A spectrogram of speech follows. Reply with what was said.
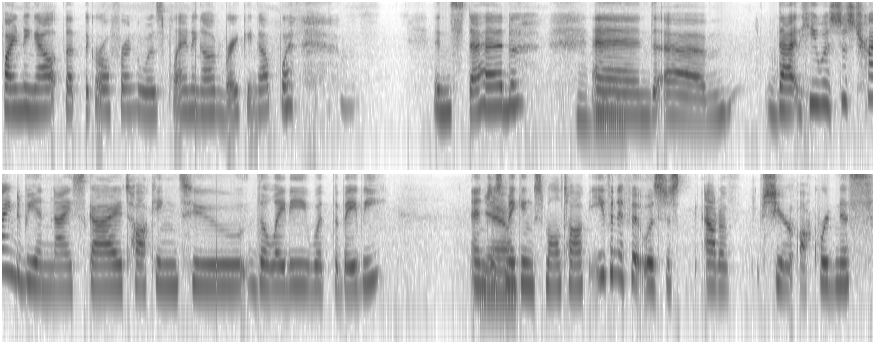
finding out that the girlfriend was planning on breaking up with him instead. And um, that he was just trying to be a nice guy talking to the lady with the baby and just making small talk, even if it was just out of sheer awkwardness,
